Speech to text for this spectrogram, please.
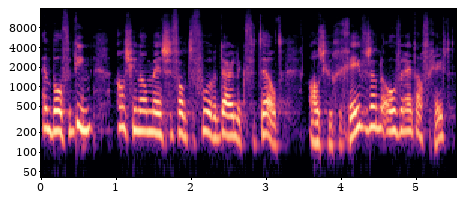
En bovendien, als je nou mensen van tevoren duidelijk vertelt, als u gegevens aan de overheid afgeeft,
